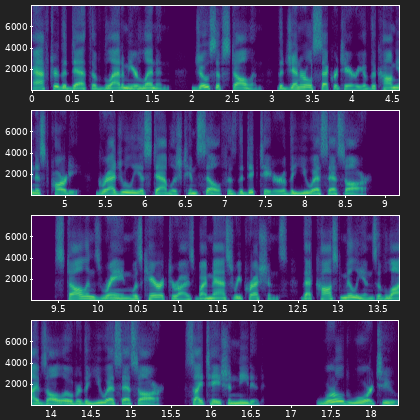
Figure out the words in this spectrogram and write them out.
After the death of Vladimir Lenin, Joseph Stalin, the General Secretary of the Communist Party, gradually established himself as the dictator of the USSR. Stalin's reign was characterized by mass repressions that cost millions of lives all over the USSR. Citation needed. World War II.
